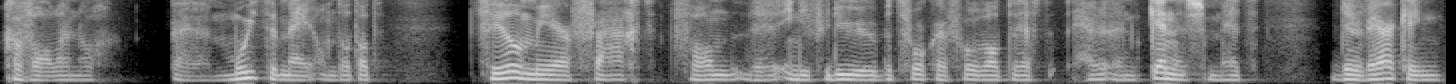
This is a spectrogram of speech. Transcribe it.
gevallen nog uh, moeite mee, omdat dat veel meer vraagt van de individuen betrokken voor wat betreft een kennis met de werking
